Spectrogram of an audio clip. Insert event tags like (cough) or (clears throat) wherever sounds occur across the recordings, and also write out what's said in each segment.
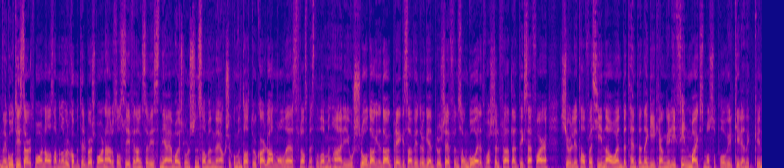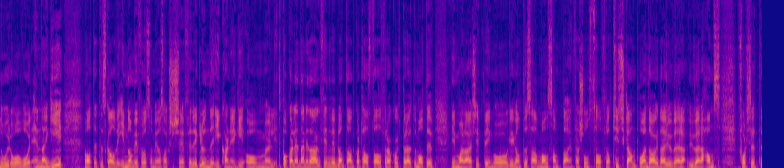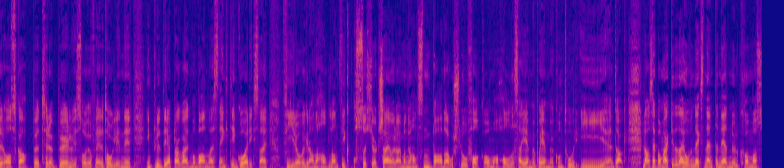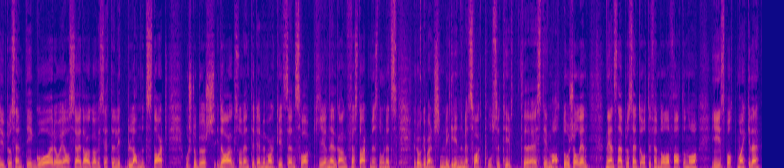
god tirsdagsmorgen alle sammen, og velkommen til Børsmorgen her hos oss i Finansavisen. Jeg er Marius Lorentzen sammen med aksjekommentator Karl Johan Målnes fra Smestadammen her i Oslo. Dagen i dag preges av hydrogenprosjefen som går, et varsel fra Atlantic Sapphire, kjølige tall fra Kina og en betent energikrangel i Finnmark som også påvirker Equinor og Vår Energi. Og alt dette skal vi innom. Vi får også med oss aksjesjef Fredrik Lunde i Carnegie om litt. På kalenderen i dag finner vi bl.a. kvartalstall fra Kongsberg Automotive, Himalaya Shipping og Gigante Salmon, samt da inflasjonstall fra Tyskland på en dag der uværet, Hans fortsetter å skape trøbbel. Vi så jo flere toglinjer, inkludert da Gardermobanen var stengt i går. Riksvei 4 over Gran og Hadeland fikk også kjørt seg, og Raymond Johansen ba da Oslo-folk om å holde seg hjemme på hjemmekontor i dag. La oss se på markedet, der hovedindeksen endte ned 0,7 i går, og i Asia i dag har vi sett en litt blandet start. Oslo Børs i dag så venter DNB Markets en svak nedgang fra start, mens Nordnetts Roger Berntsen ligger inne med et svakt positivt estimat. Nordsjøoljen ned en snau prosent til 85 dollar fatet nå i spotmarkedet.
